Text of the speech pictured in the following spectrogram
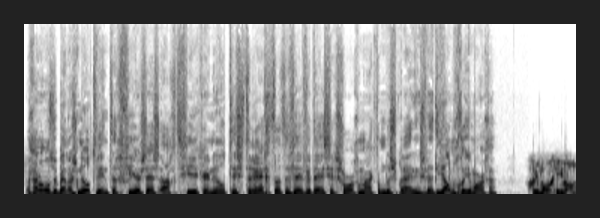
We gaan naar onze bellers 020 468 4 keer 0 Het is terecht dat de VVD zich zorgen maakt om de spreidingswet. Jan, goedemorgen. Goedemorgen, Ivan.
